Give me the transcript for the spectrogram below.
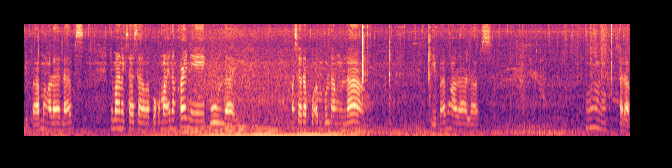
Diba, mga lalabs? Yung mga nagsasawa po, kumain ng karne, gulay. Masarap po ang bulanglang. Diba, mga lalabs? Hmm, sarap.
